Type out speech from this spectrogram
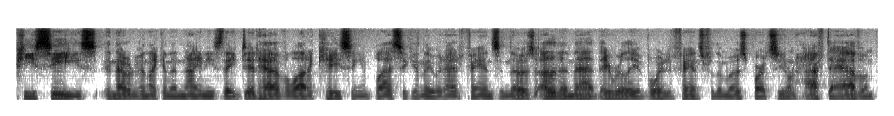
PCs, and that would have been like in the 90s, they did have a lot of casing and plastic, and they would add fans in those. Other than that, they really avoided fans for the most part, so you don't have to have them.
